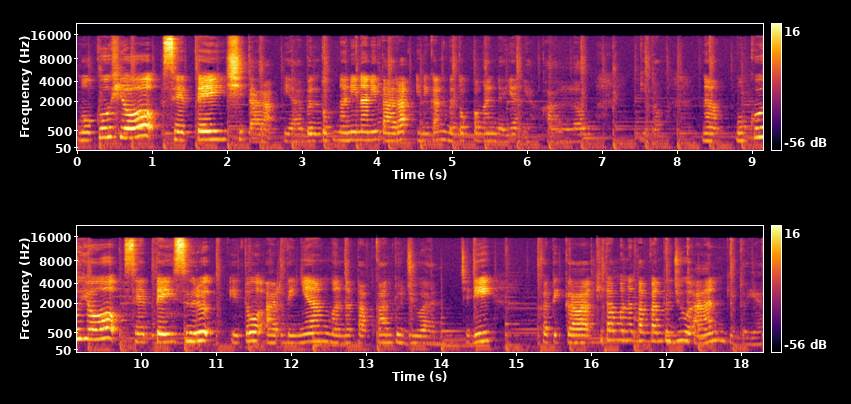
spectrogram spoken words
mokuhyou settei shitara ya bentuk nani nani tara ini kan bentuk pengandaian ya kalau gitu Nah, mokuhyo setei suru itu artinya menetapkan tujuan. Jadi, ketika kita menetapkan tujuan gitu ya.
